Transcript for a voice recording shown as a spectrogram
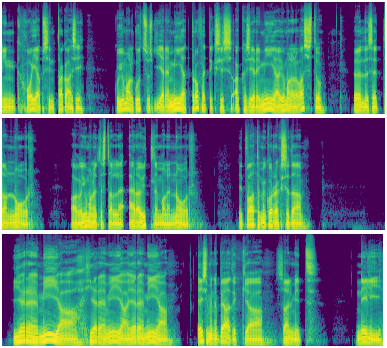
ning hoiab sind tagasi. kui jumal kutsus Jeremiat prohvetiks, siis hakkas Jeremia jumalale vastu, öeldes, et ta on noor. aga jumal ütles talle, ära ütle, ma olen noor. et vaatame korraks seda Jeremiia, Jeremiia, Jeremiia, esimene peatükk ja salmid neli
